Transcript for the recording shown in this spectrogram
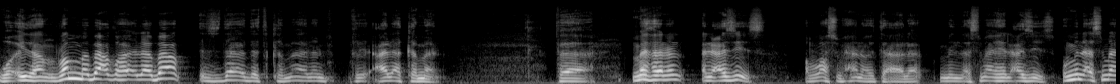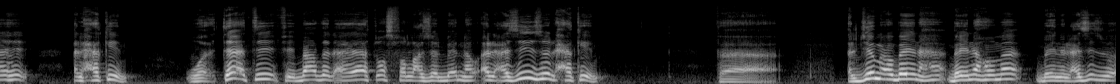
وإذا انضم بعضها إلى بعض ازدادت كمالا في على كمال. فمثلا العزيز الله سبحانه وتعالى من أسمائه العزيز ومن أسمائه الحكيم. وتأتي في بعض الآيات وصف الله عز وجل بأنه العزيز الحكيم. ف الجمع بينها بينهما بين العزيز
